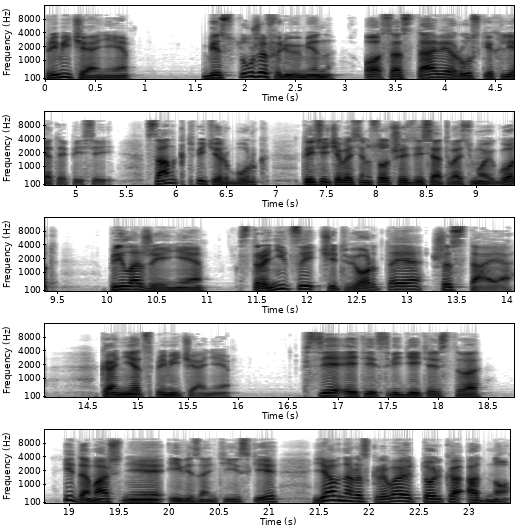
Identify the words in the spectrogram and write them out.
Примечание. Бестужев-Рюмин о составе русских летописей. Санкт-Петербург, 1868 год. Приложение. Страницы 4-6. Конец примечания. Все эти свидетельства, и домашние, и византийские, явно раскрывают только одно,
